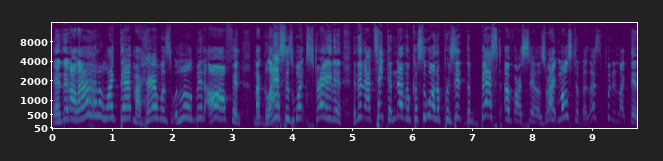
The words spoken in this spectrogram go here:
and then I'll, ah, I don't like that. My hair was a little bit off and my glasses went straight. And, and then I take another because we want to present the best of ourselves, right? Most of us, let's put it like this.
